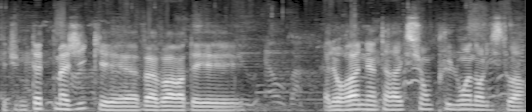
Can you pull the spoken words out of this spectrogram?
C'est une tête magique et elle va avoir des. Elle aura une interaction plus loin dans l'histoire.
